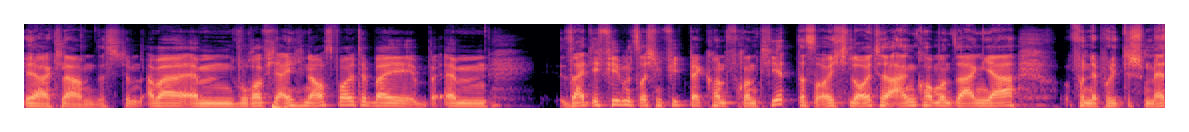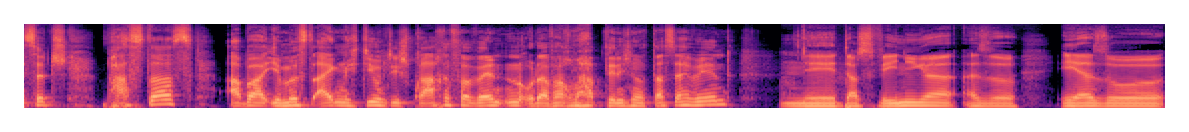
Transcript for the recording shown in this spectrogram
Ja, klar, das stimmt. Aber ähm, worauf ich eigentlich hinaus wollte, bei ähm, seid ihr viel mit solchem Feedback konfrontiert, dass euch Leute ankommen und sagen, ja, von der politischen Message passt das, aber ihr müsst eigentlich die und die Sprache verwenden oder warum habt ihr nicht noch das erwähnt? Nee, das weniger, also eher so,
